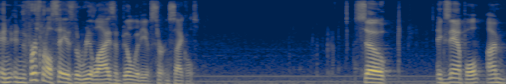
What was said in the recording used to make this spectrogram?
And, and the first one I'll say is the realizability of certain cycles. So example, I'm,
